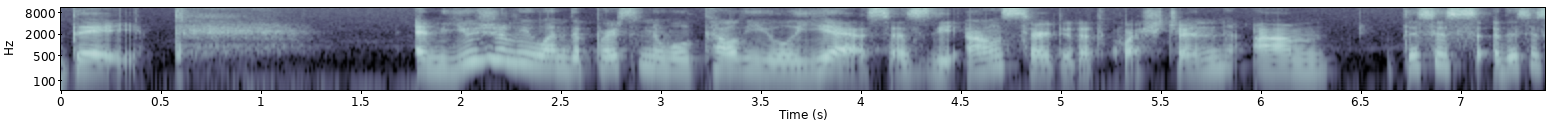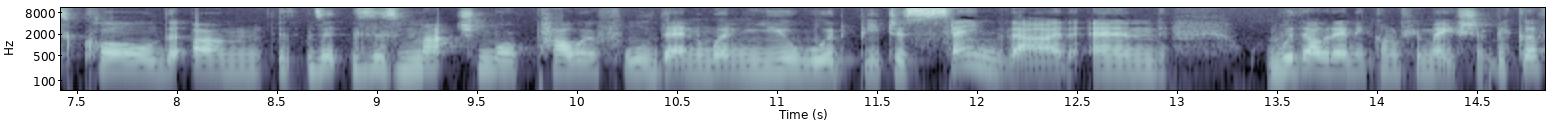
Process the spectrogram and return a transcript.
day? And usually, when the person will tell you yes as the answer to that question, um, this is this is called um, this is much more powerful than when you would be just saying that and without any confirmation. Because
